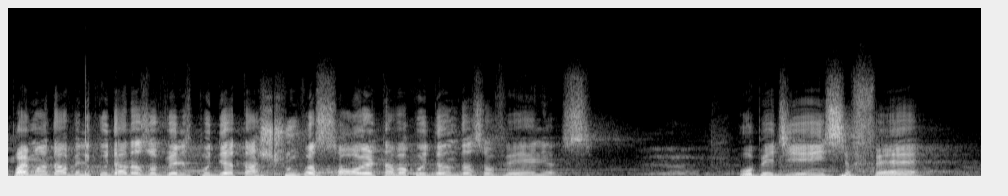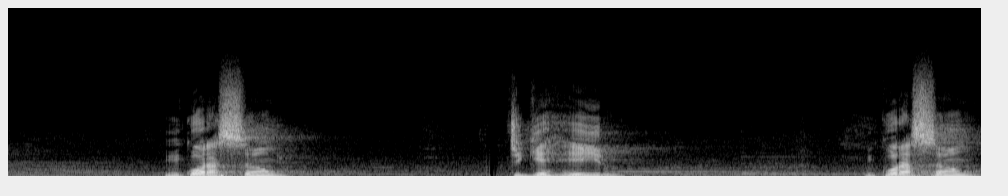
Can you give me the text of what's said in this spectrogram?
O pai mandava ele cuidar das ovelhas, podia estar chuva, sol, ele estava cuidando das ovelhas. Obediência, fé. Um coração de guerreiro. Um coração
